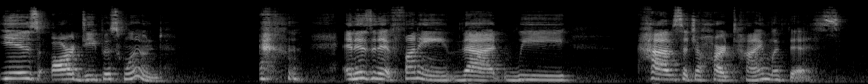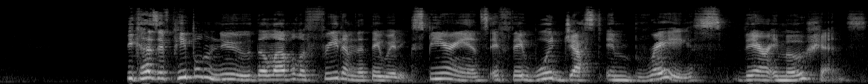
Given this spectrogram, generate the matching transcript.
is our deepest wound. and isn't it funny that we have such a hard time with this? Because if people knew the level of freedom that they would experience if they would just embrace their emotions,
